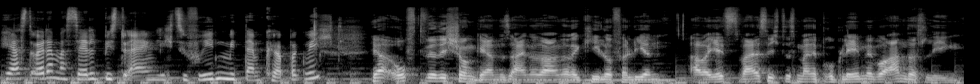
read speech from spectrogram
Herrst Alter Marcel, bist du eigentlich zufrieden mit deinem Körpergewicht? Ja, oft würde ich schon gern das ein oder andere Kilo verlieren. Aber jetzt weiß ich, dass meine Probleme woanders liegen.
